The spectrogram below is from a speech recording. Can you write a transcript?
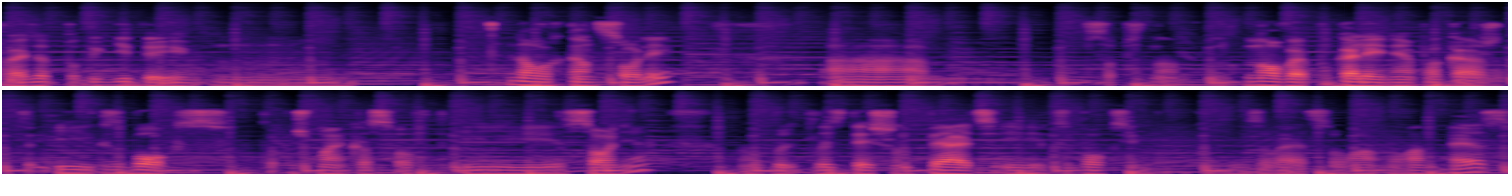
пройдет под эгидой новых консолей. Новое поколение покажет и Xbox, то бишь Microsoft, и Sony. Будет PlayStation 5 и Xbox, называется One, One S,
